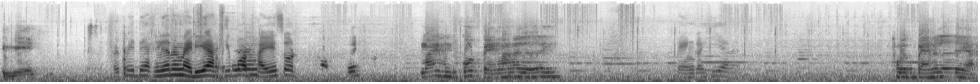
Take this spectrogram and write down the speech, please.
อย่างนี้ ไปไปแดกเลือดตรงไหนดีอะที่ปลอดภัยที่สุดไม่มึงกดแปลงร่างได้เลยแปลงก็เฮียแล้วทำไมกูแปลงได้เลยอะ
